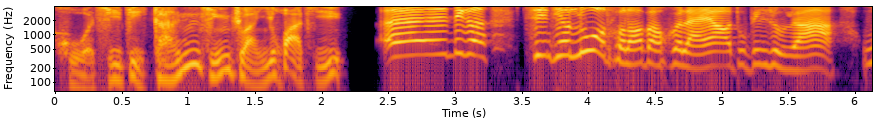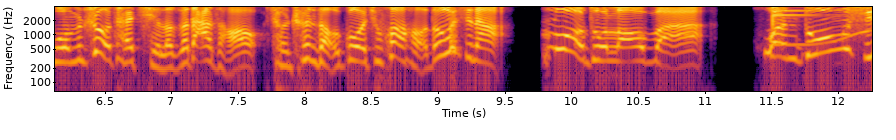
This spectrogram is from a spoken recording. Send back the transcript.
火鸡弟赶紧转移话题。哎，那个，今天骆驼老板会来呀，杜宾警员，我们这才起了个大早，想趁早过去换好东西呢。骆驼老板换东西？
